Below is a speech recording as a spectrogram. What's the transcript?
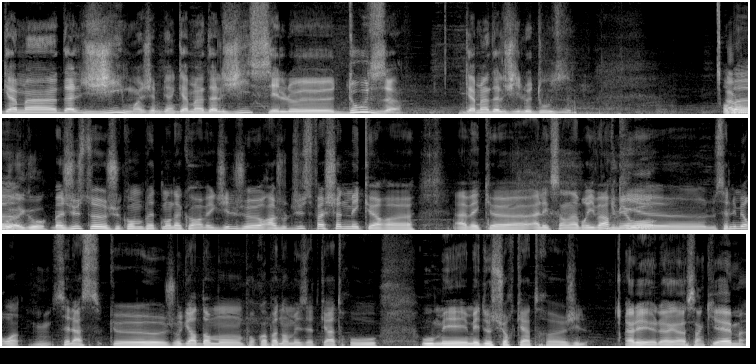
Gamin d'Algie. Moi, j'aime bien Gamin d'Algie. C'est le 12. Gamin d'Algie, le 12. Oh à bah, vous Hugo. Bah juste, euh, je suis complètement d'accord avec Gilles. Je rajoute juste Fashion Maker euh, avec euh, Alexandre Abrivard. qui Numéro- est, euh, c'est le numéro 1. Mm. C'est l'As que je garde dans mon, pourquoi pas dans mes Z4 ou, ou mes, mes 2 sur 4, euh, Gilles. Allez, la cinquième,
